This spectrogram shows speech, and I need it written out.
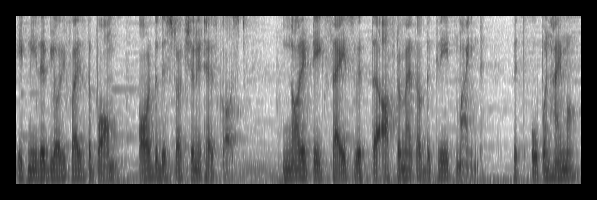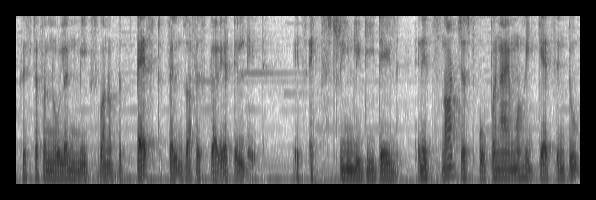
It neither glorifies the bomb or the destruction it has caused, nor it takes sides with the aftermath of the great mind. With Oppenheimer, Christopher Nolan makes one of the best films of his career till date. It's extremely detailed, and it's not just Oppenheimer he gets into,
